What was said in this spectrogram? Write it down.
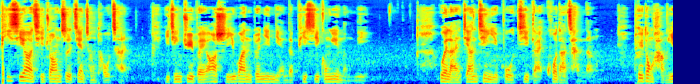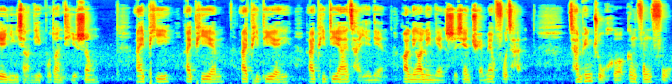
PC 二期装置建成投产，已经具备二十一万吨一年的 PC 供应能力。未来将进一步技改扩大产能，推动行业影响力不断提升。IP、IPM、IPDA、IPDI 产业链二零二零年实现全面复产，产品组合更丰富，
